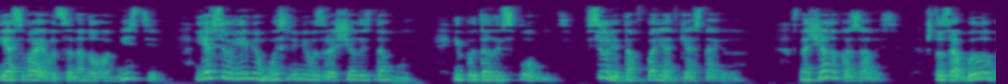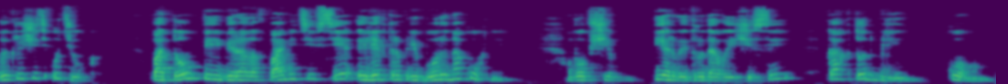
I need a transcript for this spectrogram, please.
и осваиваться на новом месте, я все время мыслями возвращалась домой и пыталась вспомнить, все ли там в порядке оставила. Сначала казалось, что забыла выключить утюг. Потом перебирала в памяти все электроприборы на кухне. В общем, Первые трудовые часы, как тот блин, комом.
